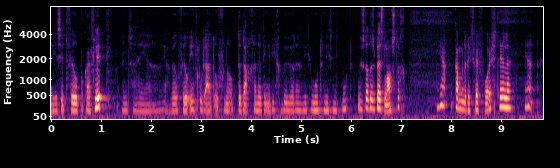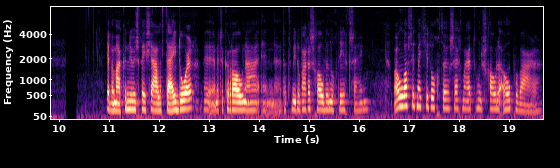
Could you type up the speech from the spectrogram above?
je zit veel op elkaars lip en zij ja, wil veel invloed uitoefenen op de dag en de dingen die gebeuren, die ze moeten en die ze niet moet. Dus dat is best lastig. Ja, ik kan me er iets bij voorstellen. Ja. Ja, we maken nu een speciale tijd door eh, met de corona en dat de middelbare scholen nog dicht zijn. Maar hoe was dit met je dochter, zeg maar, toen de scholen open waren?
